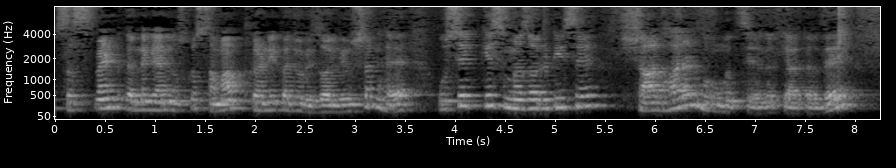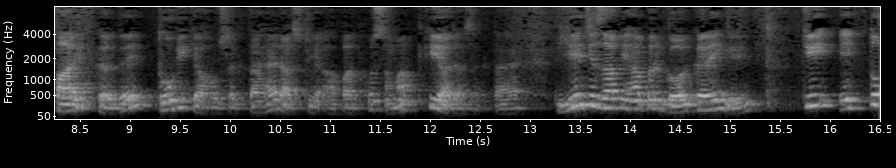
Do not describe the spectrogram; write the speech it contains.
सस्पेंड करने का, यानी उसको समाप्त करने का जो रिजोल्यूशन है, उसे किस मेजोरिटी से? साधारण बहुमत से। अगर क्या कर दे, पारित कर दे तो भी क्या हो सकता है? राष्ट्रीय आपात को समाप्त किया जा सकता है। ये चीज़ आप यहाँ पर गौर करेंगे कि एक तो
